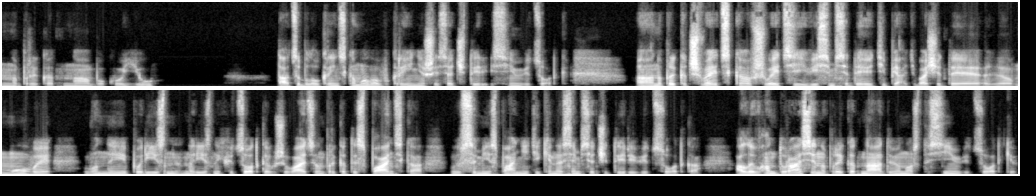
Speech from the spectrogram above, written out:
наприклад, на букву U. Так, це була українська мова в Україні 64,7%. Наприклад, шведська в Швеції 89,5%. Бачите, е, мови вони по різни, на різних відсотках вживаються. Наприклад, іспанська в самій Іспанії тільки на 74%. Але в Гондурасі, наприклад, на 97%.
